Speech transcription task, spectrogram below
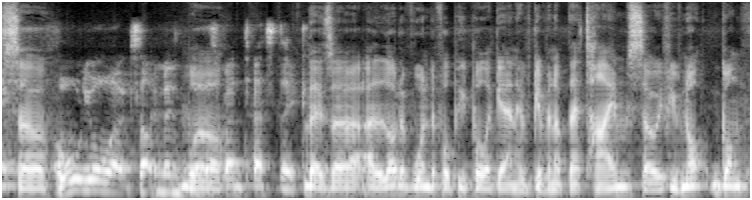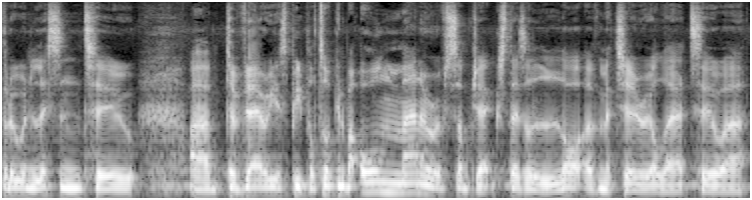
So all your work, Simon. Well, That's fantastic. There's a, a lot of wonderful people again who've given up their time. So if you've not gone through and listened to uh, to various people talking about all manner of subjects, there's a lot of material there to uh,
